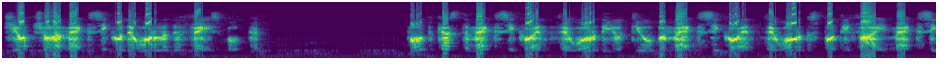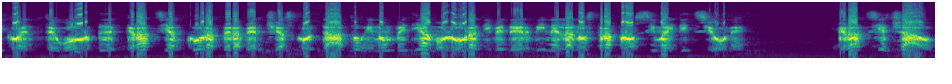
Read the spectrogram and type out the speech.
Chiocciola Mexico the World Facebook. Podcast Mexico and the World YouTube Mexico and World Spotify Mexico and the World, grazie ancora per averci ascoltato e non vediamo l'ora di vedervi nella nostra prossima edizione. Grazie ciao!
